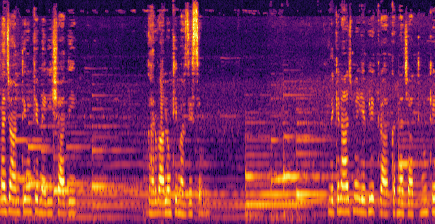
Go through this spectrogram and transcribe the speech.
मैं जानती हूँ कि मेरी शादी घर वालों की मर्ज़ी से हुई। लेकिन आज मैं ये भी इकरार करना चाहती हूँ कि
